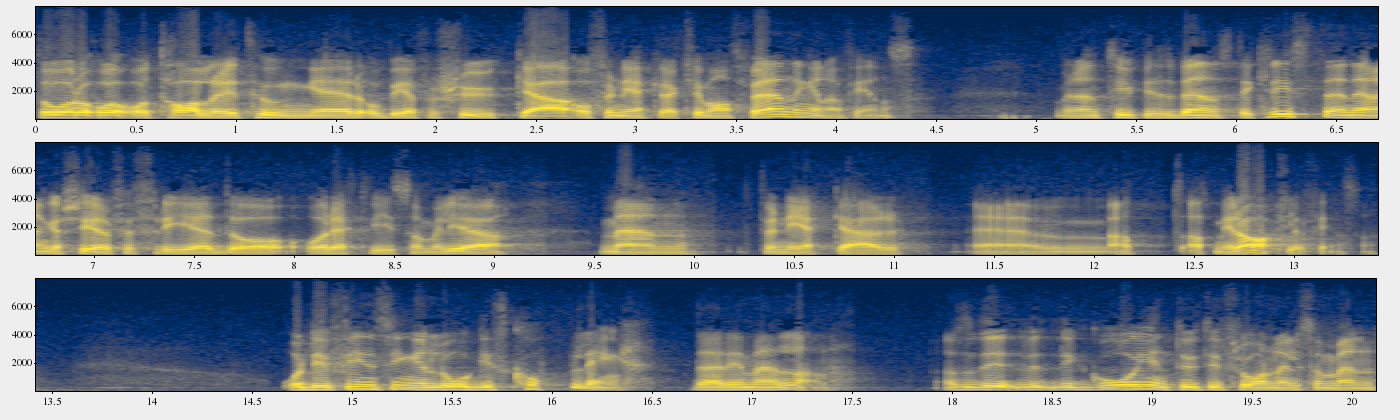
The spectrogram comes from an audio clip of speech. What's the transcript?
står och, och talar i tungor och ber för sjuka och förnekar att klimatförändringarna finns. Men en typisk vänsterkristen är engagerad för fred och, och rättvisa och miljö men förnekar eh, att, att mirakler finns. Och det finns ingen logisk koppling däremellan. Alltså det, det går ju inte utifrån liksom en,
